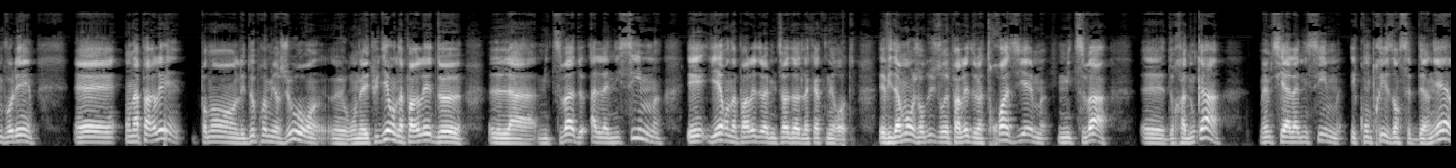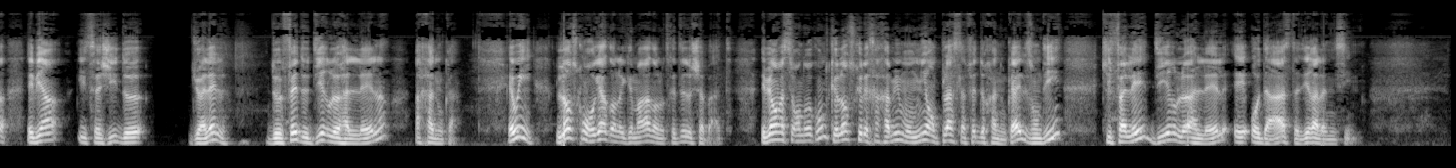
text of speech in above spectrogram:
volet, et on a parlé pendant les deux premiers jours euh, où on a étudié, on a parlé de la mitzvah de Alanissim et hier on a parlé de la mitzvah de la Nerot. Évidemment, aujourd'hui, je voudrais parler de la troisième mitzvah euh, de Hanouka, même si Alanissim est comprise dans cette dernière, eh bien, il s'agit de du Hallel, de fait de dire le Hallel à Hanouka. Et oui, lorsqu'on regarde dans le Gemara, dans le traité de Shabbat, eh bien, on va se rendre compte que lorsque les Chachamim ont mis en place la fête de Hanouka, ils ont dit qu'il fallait dire le Hallel et Oda, c'est-à-dire Alanissim.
